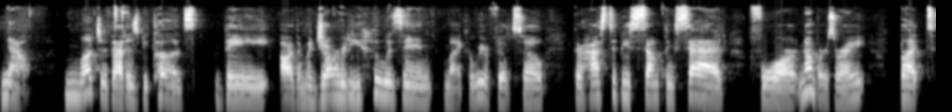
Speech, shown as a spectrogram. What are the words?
Now, much of that is because they are the majority who is in my career field. So there has to be something sad for numbers, right? But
